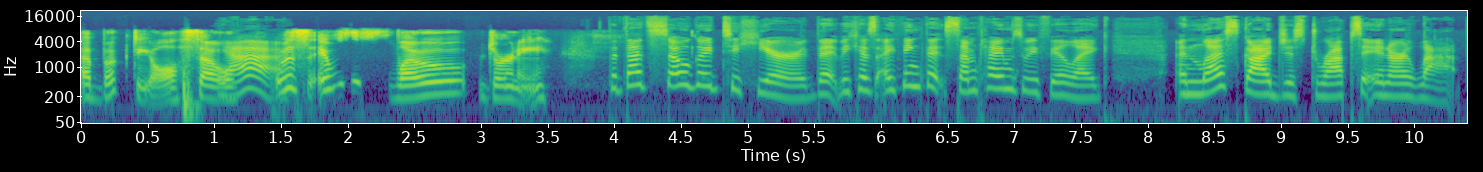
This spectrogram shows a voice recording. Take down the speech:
a book deal. So yeah. it was, it was a slow journey. But that's so good to hear that because I think that sometimes we feel like unless God just drops it in our lap,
